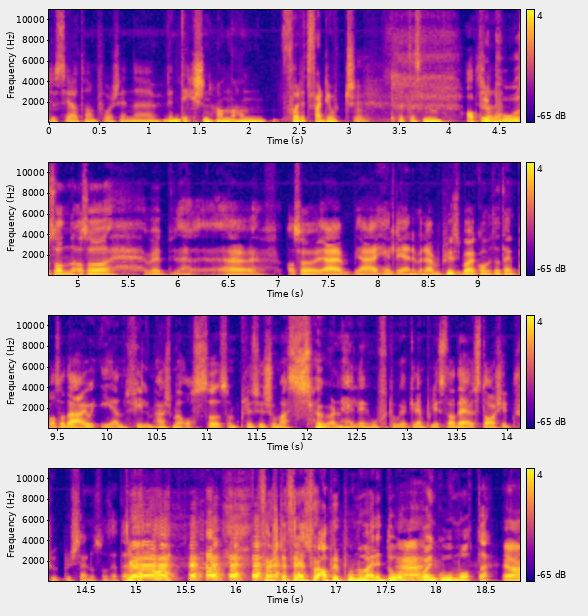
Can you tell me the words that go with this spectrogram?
Du ser at han får sin eh, vendiction. Han, han får rettferdiggjort dette som. Apropos sånn altså, eh, altså jeg, jeg er helt enig med deg. Jeg plutselig bare kommet til å tenke på altså, Det er jo én film her som jeg også Som plutselig slo meg søren heller. Hvorfor tok jeg ikke den på lista? Det er jo Starship Troopers. Er det noe som heter. sett? Først og fremst for Apropos med å være dårlig på en god måte. Ja.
